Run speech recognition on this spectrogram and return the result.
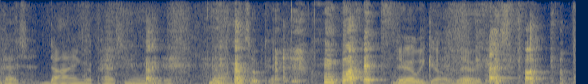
pass, dying or passing away. No, that's okay. what? There we go. There it is. That's fucked up.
